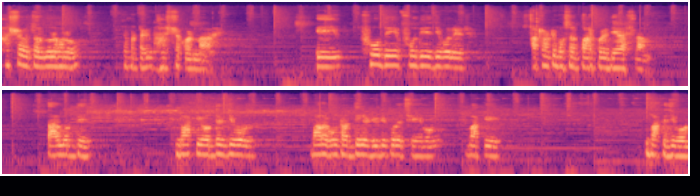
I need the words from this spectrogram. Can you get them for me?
হাস্যকর মনে হলো, ব্যাপারটা কিন্তু হাস্যকর না এই ফো দিয়ে ফো দিয়ে জীবনের আঠারোটি বছর পার করে দিয়ে আসলাম। তার মধ্যে বাকি অর্ধেক জীবন বারো ঘণ্টার দিনে ডিউটি করেছে এবং বাকি বাকি জীবন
